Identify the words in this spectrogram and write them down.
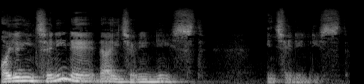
آیا این چنینه؟ نه این چنین نیست. این چنین نیست.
